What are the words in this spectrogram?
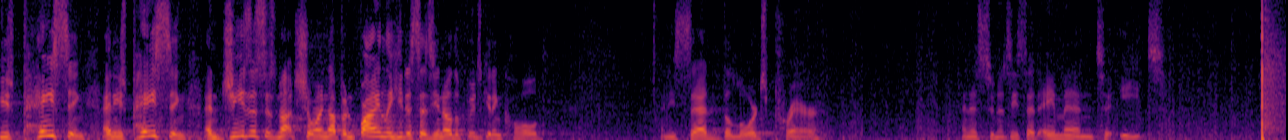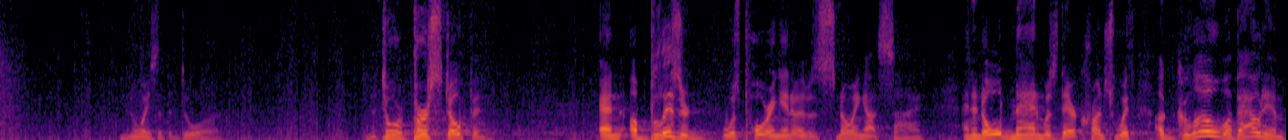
he's pacing, and he's pacing, and Jesus is not showing up. And finally, he just says, You know, the food's getting cold. And he said the Lord's Prayer. And as soon as he said amen to eat, noise at the door. And the door burst open. And a blizzard was pouring in. It was snowing outside and an old man was there, crunched with a glow about him.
